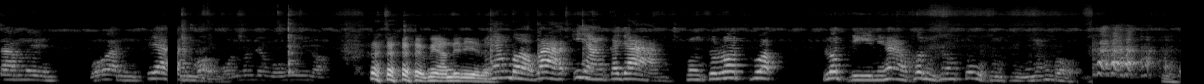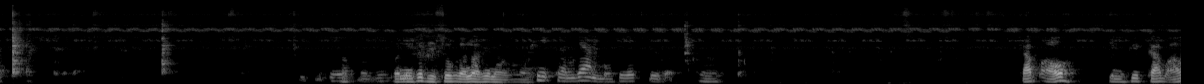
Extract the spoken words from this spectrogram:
ซ้ำเลยบอันเตี้ยนบอกผลมันยังบ่มีเนาะ แม่อันนี้ดีเลยยังบอกว่าอีหยังกระยางผงชูรสพวกรสดีนี่ฮะเอาขึ้นช่องตู้สูงๆยังบอกวันนี้ก็สิสุกแล้วเนาะพี่น้องพริกกันย่านบุฟเฟ่ต์อยู่ดอกกลับเอามันคือกลับเอา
